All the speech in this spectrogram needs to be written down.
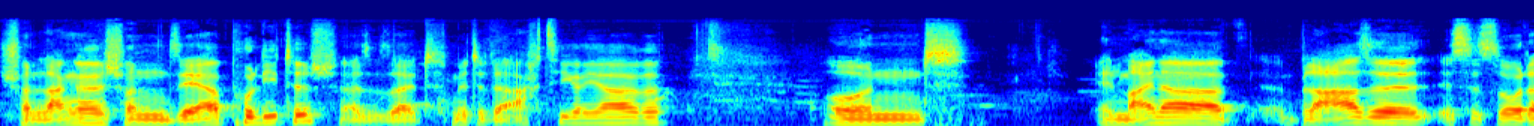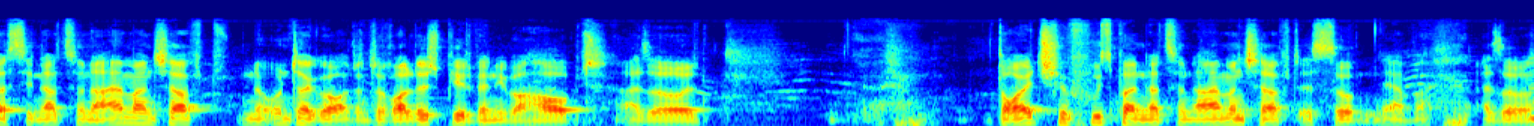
schon lange, schon sehr politisch, also seit Mitte der 80er Jahre. Und in meiner Blase ist es so, dass die Nationalmannschaft eine untergeordnete Rolle spielt, wenn überhaupt. Also deutsche Fußballnationalmannschaft ist so, ja, also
